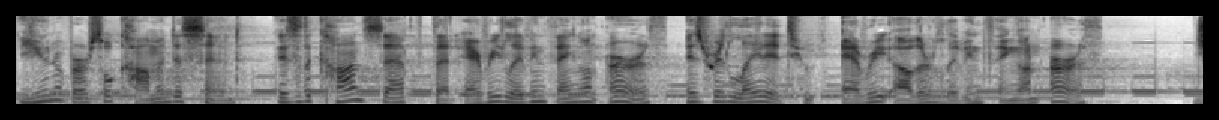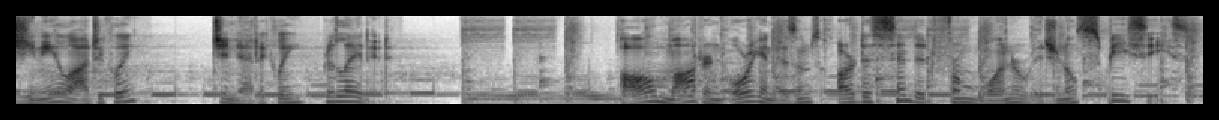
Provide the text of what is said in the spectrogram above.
Universal common descent is the concept that every living thing on Earth is related to every other living thing on Earth, genealogically, genetically related. All modern organisms are descended from one original species.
